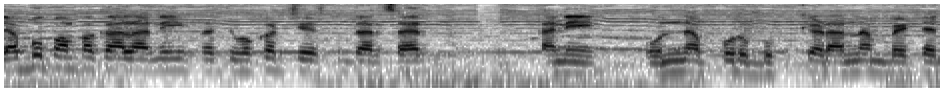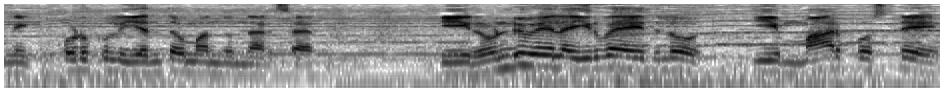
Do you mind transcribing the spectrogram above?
డబ్బు పంపకాలని ప్రతి ఒక్కరు చేస్తుంటారు సార్. కానీ ఉన్నప్పుడు బుక్కెడు అన్నం పెట్టని కొడుకులు ఎంతో మంది ఉన్నారు సార్. ఈ రెండు వేల ఇరవై ఐదులో ఈ మార్పు వస్తే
